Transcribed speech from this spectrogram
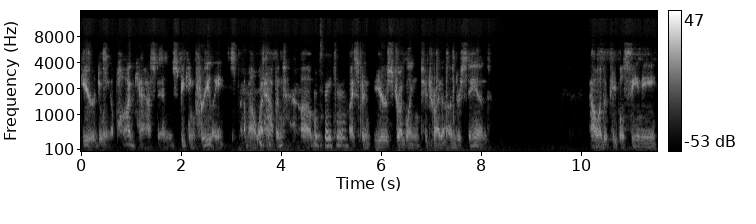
here doing a podcast and speaking freely about what happened. Um, That's very true. I spent years struggling to try to understand how other people see me,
